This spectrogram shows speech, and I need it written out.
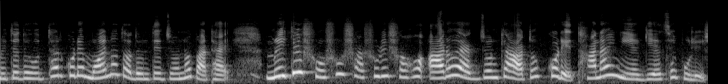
মৃতদেহ উদ্ধার করে ময়না তদন্তের জন্য পাঠায়। মৃতের শ্বশুর, শাশুড়ি সহ আরও একজনকে আটক করে থানায় নিয়ে গিয়েছে পুলিশ।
